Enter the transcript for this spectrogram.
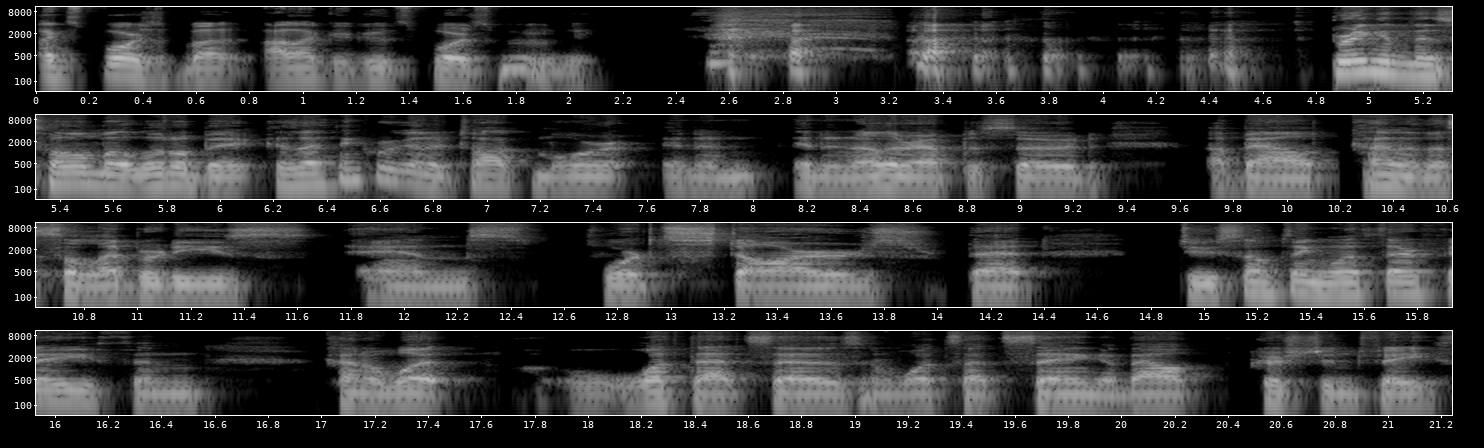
like sports, but I like a good sports movie. Bringing this home a little bit because I think we're going to talk more in an, in another episode about kind of the celebrities and sports stars that do something with their faith and kind of what what that says and what's that saying about Christian faith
